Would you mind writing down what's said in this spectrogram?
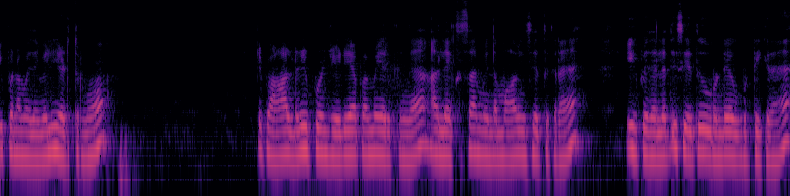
இப்போ நம்ம இதை வெளியே எடுத்துருவோம். இப்போ ஆல்ரெடி புழிஞ்ச இடியாப்பமே இருக்குங்க. அதில் எக்ஸஸாக இந்த மாவையும் சேர்த்துக்கிறேன். இப்போ இதை எல்லாத்தையும் சேர்த்து உருண்டையாக உருட்டிக்கிறேன்.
